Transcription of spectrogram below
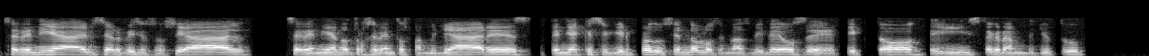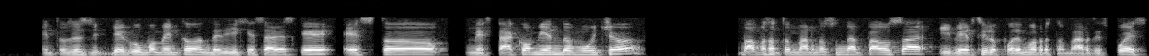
se venía el servicio social, se venían otros eventos familiares, tenía que seguir produciendo los demás videos de TikTok, de Instagram, de YouTube. Entonces llegó un momento donde dije, ¿sabes qué? Esto me está comiendo mucho, vamos a tomarnos una pausa y ver si lo podemos retomar después.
